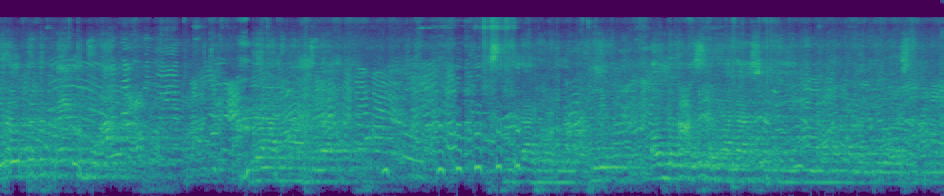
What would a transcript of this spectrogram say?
Kurang tutup kayak kuduan. Jangan mahal. Bismillahirrahmanirrahim. Allahumma shalli ala sayyidina Muhammadin wa ala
